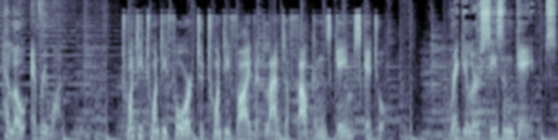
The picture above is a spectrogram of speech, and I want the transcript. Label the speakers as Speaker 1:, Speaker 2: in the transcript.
Speaker 1: Hello everyone. 2024 to 25 Atlanta Falcons game schedule. Regular season games.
